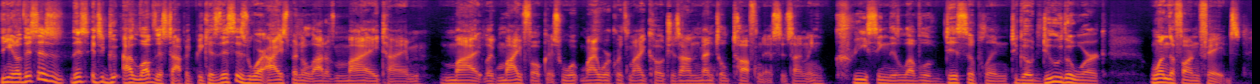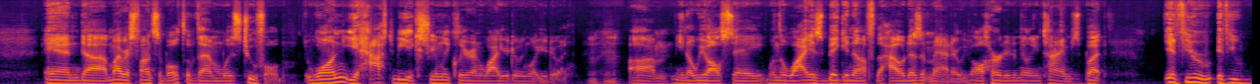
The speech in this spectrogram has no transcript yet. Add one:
you know this is this it's a good i love this topic because this is where i spend a lot of my time my like my focus my work with my coach is on mental toughness. It's on increasing the level of discipline to go do the work when the fun fades And uh, my response to both of them was twofold. One, you have to be extremely clear on why you're doing what you're doing. Um, you know, we all say when the why is big enough, the how doesn't matter. We've all heard it a million times. But if you're if you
